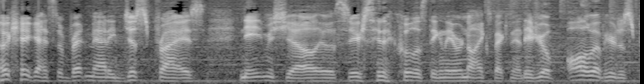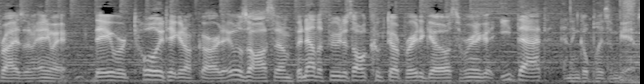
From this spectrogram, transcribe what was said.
Okay guys, so Brett and Maddie just surprised Nate and Michelle. It was seriously the coolest thing. They were not expecting it. They drove all the way up here to surprise them. Anyway, they were totally taken off guard. It was awesome. But now the food is all cooked up, ready to go. So we're gonna go eat that and then go play some games.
